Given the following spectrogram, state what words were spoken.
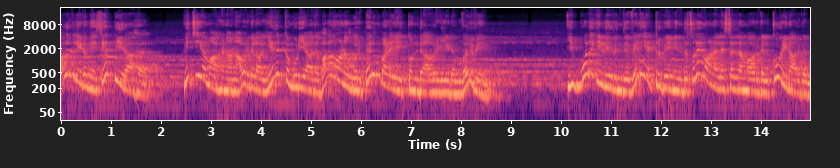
அவர்களிடமே சேர்ப்பீராக. நிச்சயமாக நான் அவர்களால் எதிர்க்க முடியாத பலமான ஒரு பெரும்படையை கொண்டு அவர்களிடம் வருவேன். இவ்வுலகில் இருந்து வெளியேற்றுவேன் என்று சுலைமான லெசல்லம் அவர்கள் கூறினார்கள்.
